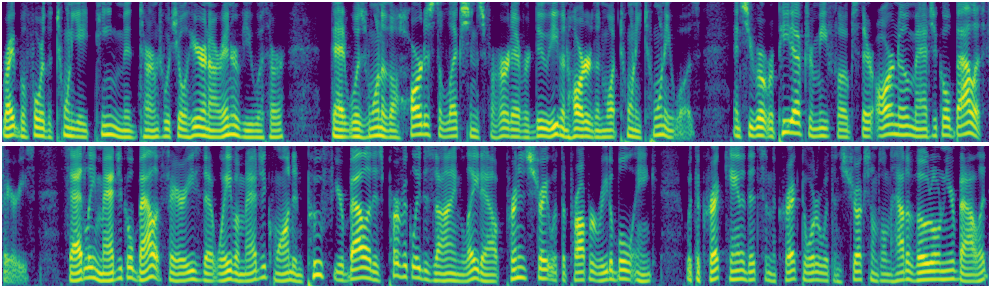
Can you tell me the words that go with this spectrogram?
right before the 2018 midterms, which you'll hear in our interview with her, that was one of the hardest elections for her to ever do, even harder than what 2020 was. And she wrote, Repeat after me, folks, there are no magical ballot fairies. Sadly, magical ballot fairies that wave a magic wand and poof, your ballot is perfectly designed, laid out, printed straight with the proper readable ink, with the correct candidates in the correct order, with instructions on how to vote on your ballot,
